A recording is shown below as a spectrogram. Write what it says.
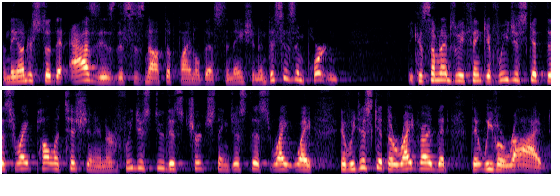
and they understood that as is, this is not the final destination. And this is important because sometimes we think if we just get this right politician in, or if we just do this church thing just this right way, if we just get the right right that, that we've arrived.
